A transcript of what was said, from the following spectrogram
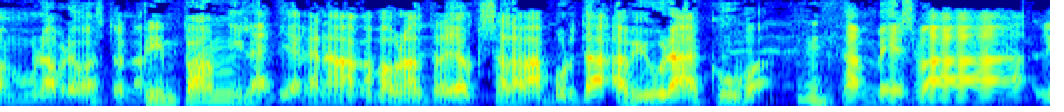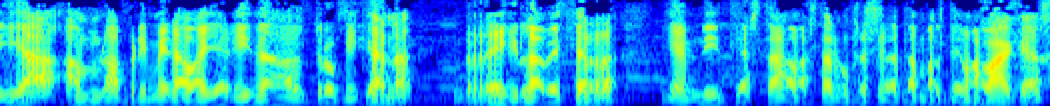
Amb una breu estona. Pim-pam. I la tia que anava cap a un altre lloc se la va portar a viure a Cuba. Mm. També es va liar amb la primera ballarina del Tropicana, Regla Becerra. Ja hem dit que estava bastant obsessionat amb el tema vaques.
